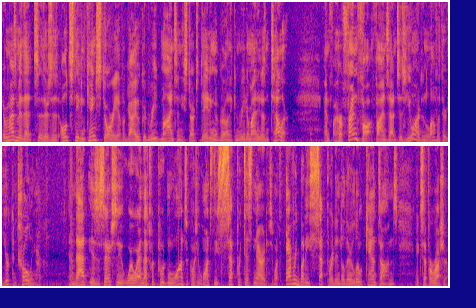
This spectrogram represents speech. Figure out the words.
It reminds me that uh, there's an old Stephen King story of a guy who could read minds, and he starts dating a girl, and he can read her mind, and he doesn't tell her. And her friend finds out and says, You aren't in love with her, you're controlling her. And that is essentially where we're at. And that's what Putin wants, of course. He wants these separatist narratives. He wants everybody separate into their little cantons, except for Russia.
